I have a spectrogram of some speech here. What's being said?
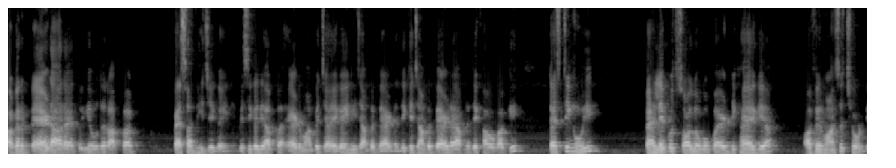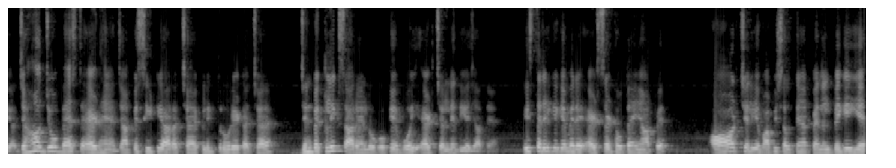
अगर बैड आ रहा है तो ये उधर आपका पैसा भेजेगा ही नहीं। बेसिकली आपका ऐड वहाँ पे जाएगा ही नहीं जहाँ पे बैड है। देखिए, जहाँ पे बैड है, आपने देखा होगा कि टेस्टिंग हुई, पहले कुछ सौ लोगों को ऐड दिखाया गया और फिर वहाँ से छोड़ दिया। जहाँ जो बेस्ट ऐड हैं, जहाँ पे सी अच्छा है क्लिक थ्रू रेट अच्छा है, जिन पे क्लिक्स आ रहे हैं लोगों के, वही ऐड चलने दिए जाते हैं। इस तरीके के मेरे ऐड सेट होते हैं यहाँ पे। और चलिए वापस चलते हैं पैनल पे कि ये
